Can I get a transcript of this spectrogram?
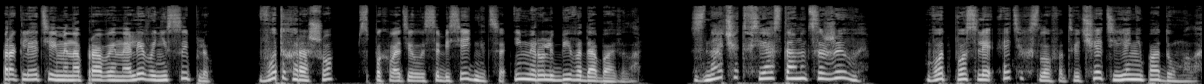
Проклятиями направо и налево не сыплю. Вот и хорошо, спохватилась собеседница и миролюбиво добавила. Значит, все останутся живы. Вот после этих слов отвечать я не подумала.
